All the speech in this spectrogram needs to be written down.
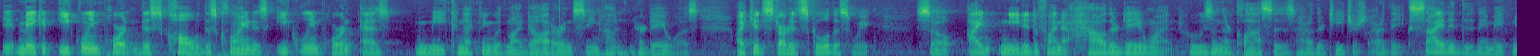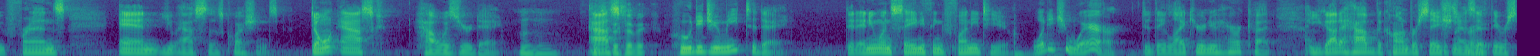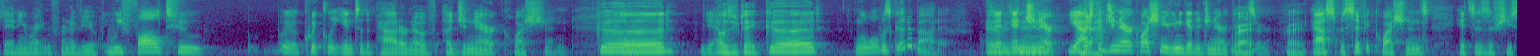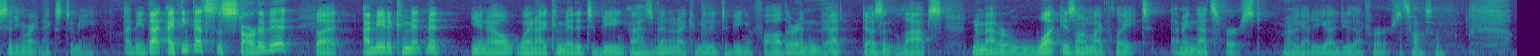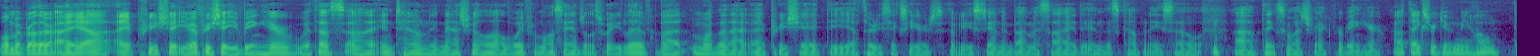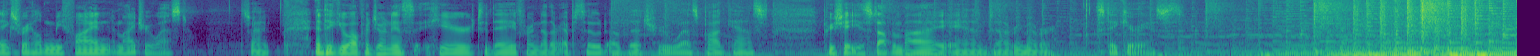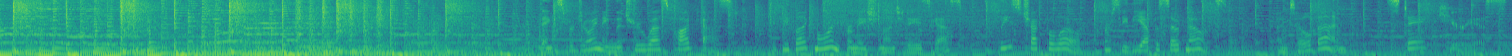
It make it equally important. This call with this client is equally important as me connecting with my daughter and seeing how her day was. My kids started school this week. So I needed to find out how their day went, who's in their classes, how are their teachers, are they excited, did they make new friends? And you ask those questions. Don't ask, how was your day? Mm-hmm. Ask, specific. who did you meet today? Did anyone say anything funny to you? What did you wear? Did they like your new haircut? You got to have the conversation as if they were standing right in front of you. We fall too uh, quickly into the pattern of a generic question. Good. Uh, yeah. How's your day? Good. Well, what was good about it? And, and, generic. You ask yeah. a generic question, you're going to get a generic right, answer. Right. Ask specific questions. It's as if she's sitting right next to me. I mean, that I think that's the start of it. But I made a commitment you know, when I committed to being a husband and I committed to being a father, and that doesn't lapse no matter what is on my plate. I mean, that's first. Right. You got you got to do that first. That's awesome. Well, my brother, I uh, I appreciate you. I appreciate you being here with us uh, in town in Nashville, all the way from Los Angeles, where you live. But more than that, I appreciate the uh, 36 years of you standing by my side in this company. So, uh, thanks so much, Rick, for being here. Oh, thanks for giving me a home. Thanks for helping me find my true west. That's right. And thank you all for joining us here today for another episode of the True West podcast. Appreciate you stopping by, and uh, remember, stay curious. Thanks for joining the True West podcast. If you'd like more information on today's guest, please check below or see the episode notes. Until then, stay curious.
